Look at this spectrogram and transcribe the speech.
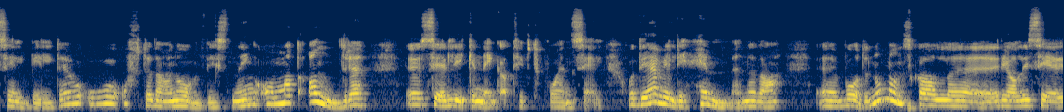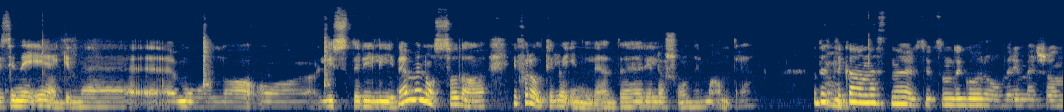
selvbilde, og ofte da en overbevisning om at andre eh, ser like negativt på en selv. Og det er veldig hemmende da, eh, både når man skal realisere sine egne mål og, og lyster i livet, men også da i forhold til å innlede relasjoner med andre. Og dette kan nesten høres ut som det går over i mer sånn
